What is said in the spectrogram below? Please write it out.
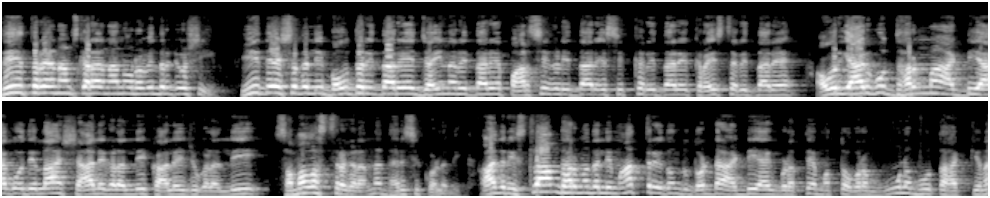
ಸ್ನೇಹಿತರೇ, ನಮಸ್ಕಾರ. ನಾನು ರವೀಂದ್ರ ಜೋಶಿ. ಈ ದೇಶದಲ್ಲಿ ಬೌದ್ಧರಿದ್ದಾರೆ, ಜೈನರಿದ್ದಾರೆ, ಪಾರ್ಸಿಗಳಿದ್ದಾರೆ, ಸಿಖ್ಖರಿದ್ದಾರೆ, ಕ್ರೈಸ್ತರಿದ್ದಾರೆ. ಅವ್ರಿಗೆ ಯಾರಿಗೂ ಧರ್ಮ ಅಡ್ಡಿ ಆಗೋದಿಲ್ಲ ಶಾಲೆಗಳಲ್ಲಿ, ಕಾಲೇಜುಗಳಲ್ಲಿ ಸಮವಸ್ತ್ರಗಳನ್ನು ಧರಿಸಿಕೊಳ್ಳಲಿ ಆದರೆ ಇಸ್ಲಾಂ ಧರ್ಮದಲ್ಲಿ ಮಾತ್ರ ಇದೊಂದು ದೊಡ್ಡ ಅಡ್ಡಿ ಆಗಿಬಿಡುತ್ತೆ ಮತ್ತು ಅವರ ಮೂಲಭೂತ ಹಕ್ಕಿನ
